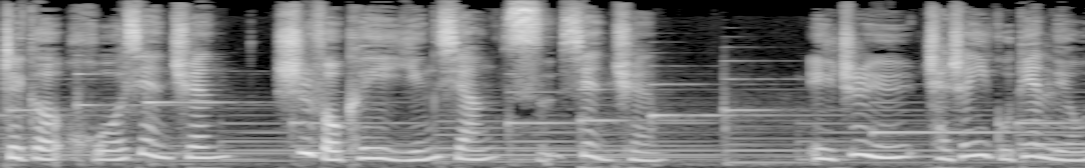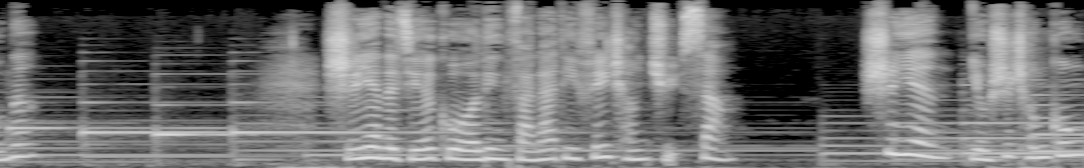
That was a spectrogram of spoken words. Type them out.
这个活线圈是否可以影响死线圈，以至于产生一股电流呢？实验的结果令法拉第非常沮丧，试验有时成功，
